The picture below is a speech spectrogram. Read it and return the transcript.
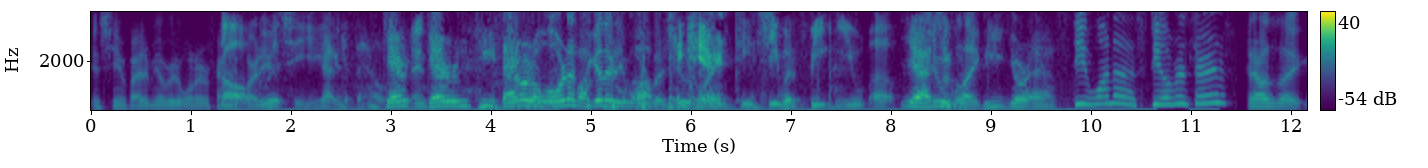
And she invited me over to one of her family Oh, parties. Richie, you gotta get the hell. Gar- And- guaranteed that No, no, girl well, would we're not together anymore, up. but she was like- guaranteed she would beat you up. yeah, she she, was would like- beat your ass. Do you want a Steel Reserve? And I was like,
